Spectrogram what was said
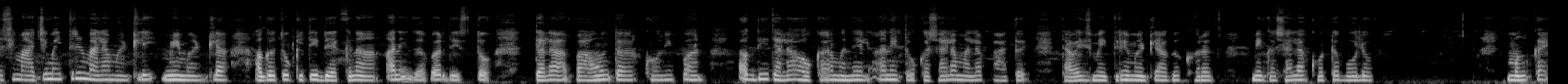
अशी माझी मैत्रीण मला म्हटली. मी म्हटलं अगं तो किती देखना आणि जबर दिसतो. त्याला पाहून तर कोणी पण अगदी त्याला होकार म्हणेल आणि तो कशाला मला पाहतोय? त्यावेळेस मैत्रीण म्हटलं अगं खरंच मी कशाला खोटं बोलू? मग काय?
